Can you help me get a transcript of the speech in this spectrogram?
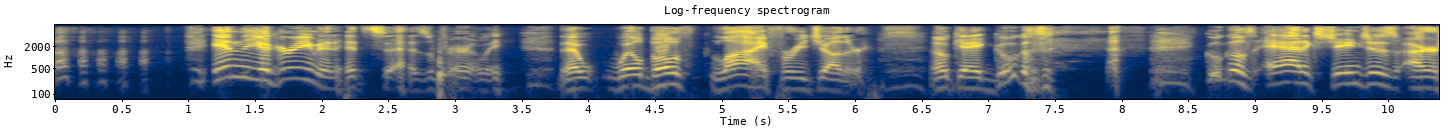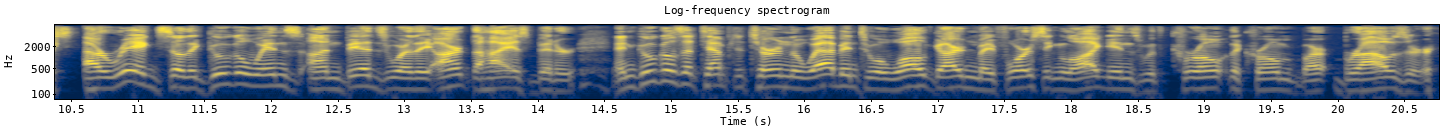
In the agreement, it says apparently that we'll both lie for each other. Okay, Google's Google's ad exchanges are are rigged so that Google wins on bids where they aren't the highest bidder, and Google's attempt to turn the web into a walled garden by forcing logins with Chrome, the Chrome bar- browser.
